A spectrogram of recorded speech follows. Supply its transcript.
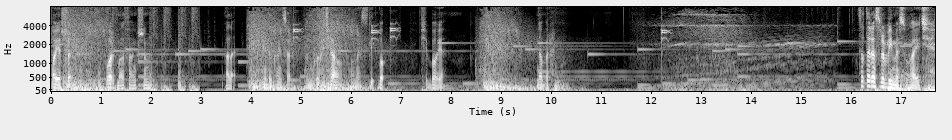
O, jeszcze word malfunction. Ale nie do końca bym go chciał, honestly, bo się boję. Dobra. Co teraz robimy, słuchajcie?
